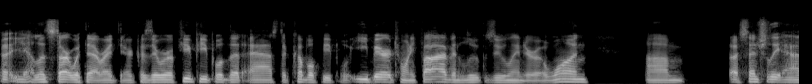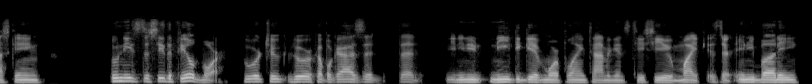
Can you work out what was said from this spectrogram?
Uh, yeah, let's start with that right there because there were a few people that asked, a couple people, eBear25 and Luke Zoolander01, um, essentially asking who needs to see the field more? Who are two? Who are a couple guys that that you need to give more playing time against TCU? Mike, is there anybody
